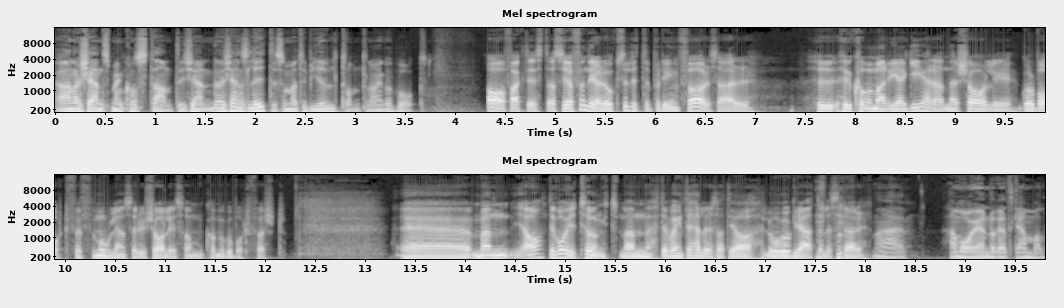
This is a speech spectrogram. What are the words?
Ja, han har känts som en konstant. Det, kän det känns lite som att typ jultomten har gått bort. Ja, faktiskt. Alltså jag funderade också lite på det inför. Så här, hur, hur kommer man reagera när Charlie går bort? För förmodligen så är det Charlie som kommer gå bort först. Eh, men ja, det var ju tungt, men det var inte heller så att jag låg och grät eller sådär. Nej, han var ju ändå rätt gammal.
